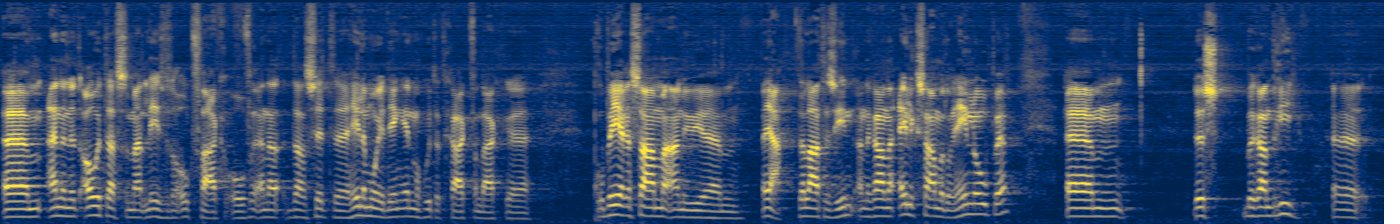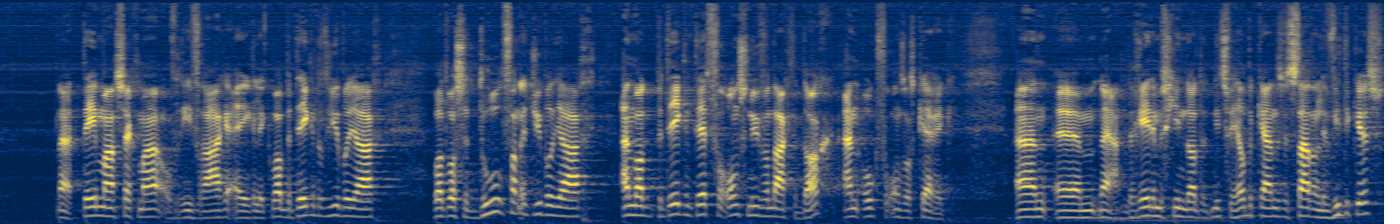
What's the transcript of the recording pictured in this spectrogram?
Um, en in het Oude Testament lezen we er ook vaak over. En da daar zitten hele mooie dingen in. Maar goed, dat ga ik vandaag uh, proberen samen aan u um, nou ja, te laten zien. En dan gaan we eigenlijk samen doorheen lopen. Um, dus we gaan drie uh, nou, thema's, zeg maar, of drie vragen eigenlijk. Wat betekent het jubeljaar? Wat was het doel van het jubeljaar? En wat betekent dit voor ons nu vandaag de dag? En ook voor ons als kerk? En um, nou ja, de reden misschien dat het niet zo heel bekend is, het staat in Leviticus. Ik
